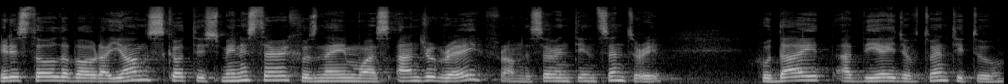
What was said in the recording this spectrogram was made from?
It is told about a young Scottish minister whose name was Andrew Gray from the 17th century, who died at the age of 22,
